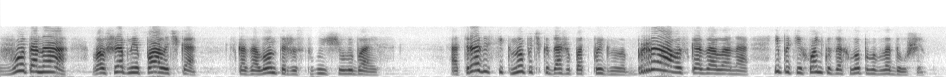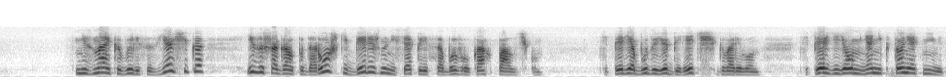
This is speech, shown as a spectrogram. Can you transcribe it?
«Вот она, волшебная палочка!» — сказал он, торжествующе улыбаясь. От радости кнопочка даже подпрыгнула. «Браво!» — сказала она и потихоньку захлопала в ладоши. Незнайка вылез из ящика и зашагал по дорожке, бережно неся перед собой в руках палочку. «Теперь я буду ее беречь», — говорил он. «Теперь ее у меня никто не отнимет».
